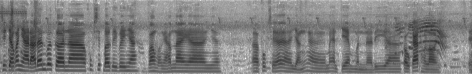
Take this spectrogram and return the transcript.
xin chào cả nhà đã đến với kênh à, Phúc Shipper TV nha. Vâng và ngày hôm nay à, à, Phúc sẽ dẫn mấy anh chị em mình đi câu cá hồi lòi. Thì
